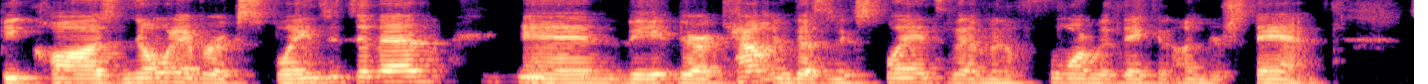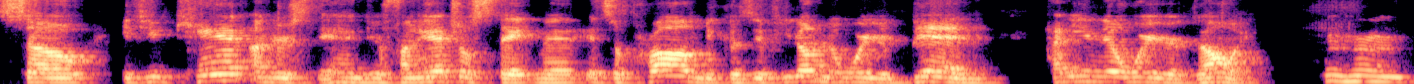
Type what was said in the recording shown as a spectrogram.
because no one ever explains it to them mm-hmm. and the, their accountant doesn't explain it to them in a form that they can understand. So if you can't understand your financial statement, it's a problem because if you don't know where you've been, how do you know where you're going? Mm-hmm.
